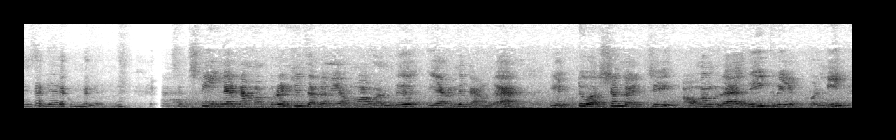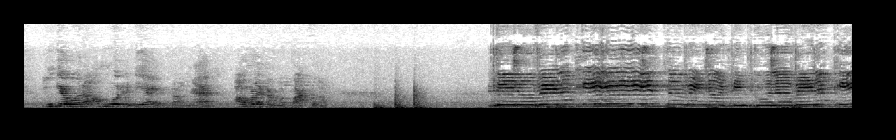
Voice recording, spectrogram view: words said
ஏசிலே இருக்க முடியாது. சிக்ஸ்டீன்ல நம்ம புரட்சி தலைவி அம்மா வந்து இறந்துட்டாங்க. எட்டு வருஷம் கழிச்சு அவங்கள ரீக்ரியேட் பண்ணி இங்க ஒரு அம்மு ரெடி ஆயிருக்காங்க. அவங்கள நம்ம பார்க்கலாம். திருவிளக்கே தமிழ்நாட்டின் குலவிளக்கே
